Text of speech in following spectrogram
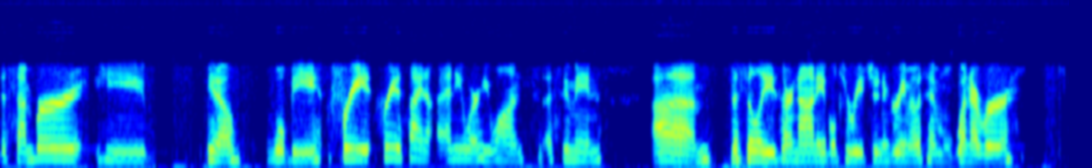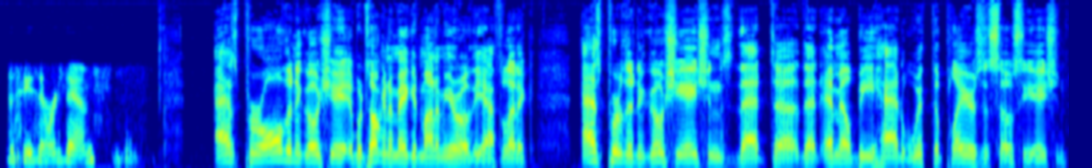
December, he, you know, will be free free to sign anywhere he wants, assuming um, the Phillies are not able to reach an agreement with him whenever the season resumes. As per all the negotiate, we're talking to Megan Montemurro, the Athletic as per the negotiations that uh, that MLB had with the Players Association,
